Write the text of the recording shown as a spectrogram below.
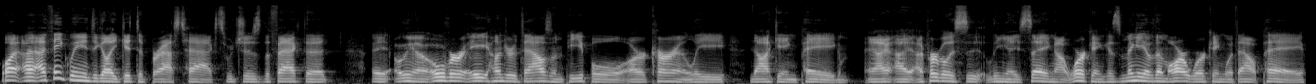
Well, I, I think we need to like get to brass tacks, which is the fact that you know, over 800,000 people are currently not getting paid. And I, I, purposely say not working because many of them are working without pay.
